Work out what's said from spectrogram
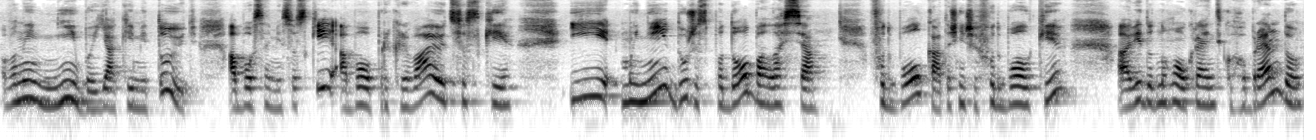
вони ніби як імітують або самі соски, або прикривають соски. І мені дуже сподобалася футболка, а точніше, футболки від одного українського бренду.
